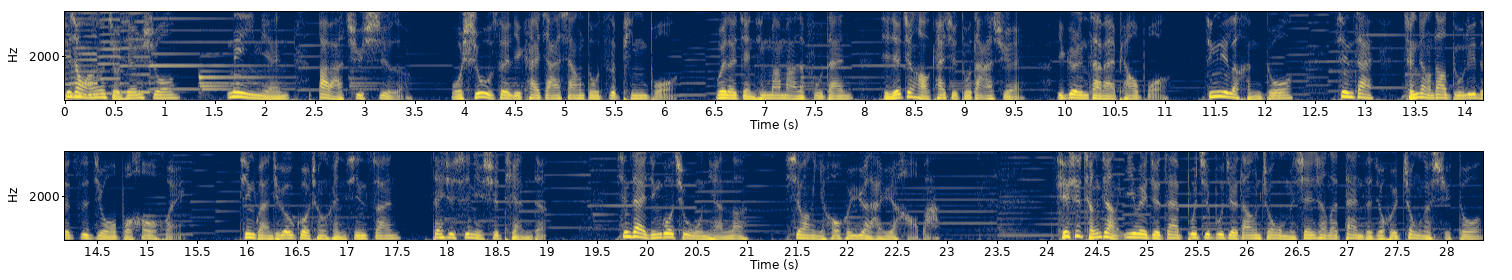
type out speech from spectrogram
就像网友九仙说：“那一年爸爸去世了，我十五岁离开家乡，独自拼搏，为了减轻妈妈的负担，姐姐正好开始读大学，一个人在外漂泊。”经历了很多，现在成长到独立的自己，我不后悔。尽管这个过程很心酸，但是心里是甜的。现在已经过去五年了，希望以后会越来越好吧。其实成长意味着在不知不觉当中，我们身上的担子就会重了许多。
